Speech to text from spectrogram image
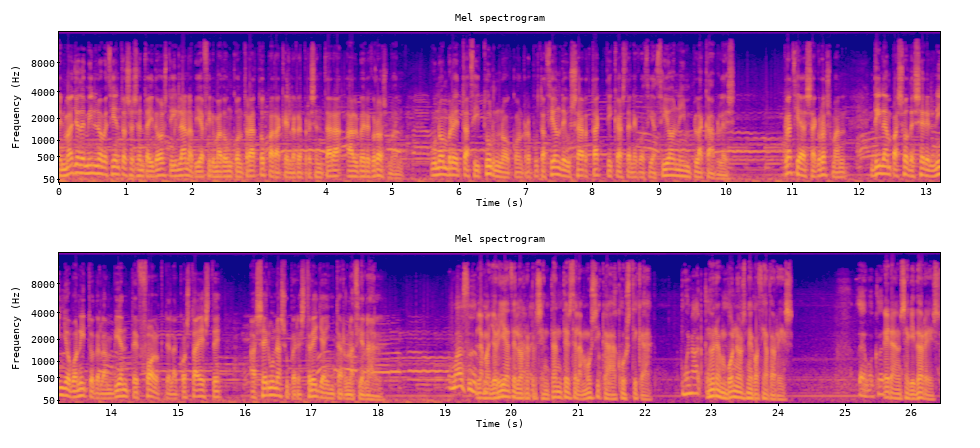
En mayo de 1962, Dylan había firmado un contrato para que le representara Albert Grossman, un hombre taciturno con reputación de usar tácticas de negociación implacables. Gracias a Grossman, Dylan pasó de ser el niño bonito del ambiente folk de la costa este a ser una superestrella internacional. La mayoría de los representantes de la música acústica no eran buenos negociadores. Eran seguidores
